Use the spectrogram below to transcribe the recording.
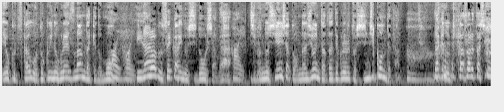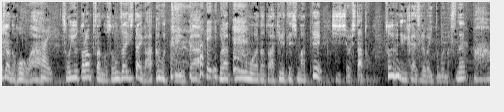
ー、よく使うお得意のフレーズなんだけども、はいはい、居並ぶ世界の指導者が、はい、自分の支援者と同じように称えてくれると信じ込んでた。だけど聞かされた指導者の方は、はい、そういうトランプさんの存在自体が悪夢っていうか、はい、ブラックユーモアだと呆れてしまって失笑したと。そういうふうに理解すればいいと思いますね。あ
